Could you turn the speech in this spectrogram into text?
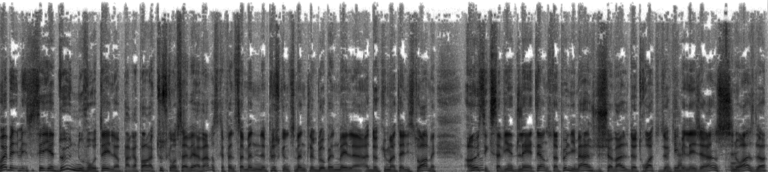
Oui, mais, mais il y a deux nouveautés là, par rapport à tout ce qu'on savait avant, parce que ça fait une semaine, plus qu'une semaine que le Globe and Mail a, a documenté l'histoire. Mais un, mm -hmm. c'est que ça vient de l'interne. C'est un peu l'image du cheval de Troie. Tu dis, exact. OK, mais l'ingérence chinoise, ouais. là,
